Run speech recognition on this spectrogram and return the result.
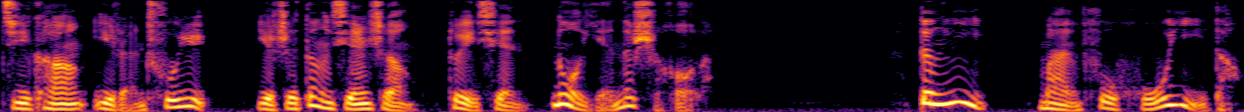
嵇康毅然出狱，也是邓先生兑现诺言的时候了。邓毅满腹狐疑道：“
